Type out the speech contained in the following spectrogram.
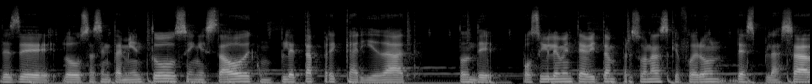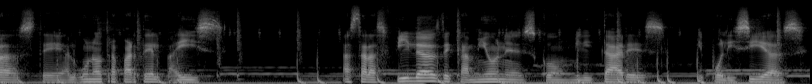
Desde los asentamientos en estado de completa precariedad, donde posiblemente habitan personas que fueron desplazadas de alguna otra parte del país, hasta las filas de camiones con militares y policías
